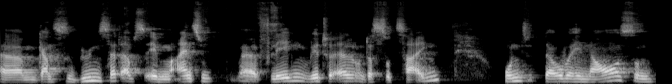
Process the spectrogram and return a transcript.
ähm, ganze Bühnensetups eben einzupflegen virtuell und das zu zeigen. Und darüber hinaus, und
